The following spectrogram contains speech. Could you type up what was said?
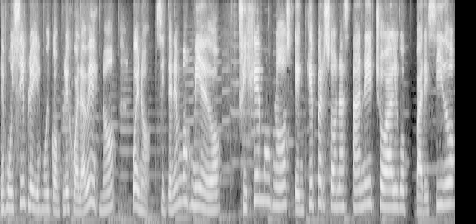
es muy simple y es muy complejo a la vez, ¿no? Bueno, si tenemos miedo, fijémonos en qué personas han hecho algo parecido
